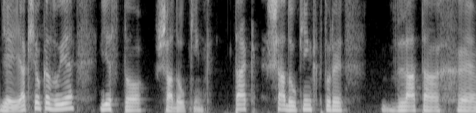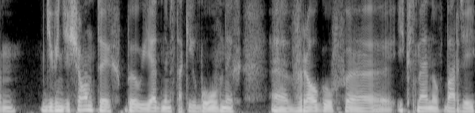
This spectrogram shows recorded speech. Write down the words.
dzieje. Jak się okazuje, jest to Shadow King. Tak, Shadow King, który w latach 90. był jednym z takich głównych e, wrogów X-Menów, bardziej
